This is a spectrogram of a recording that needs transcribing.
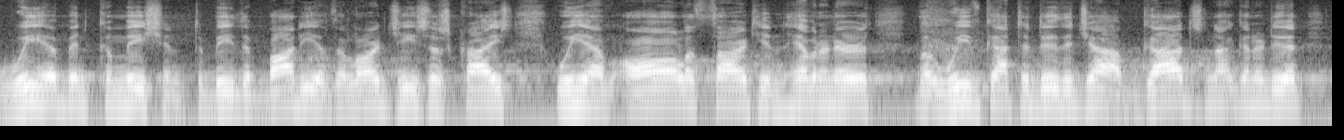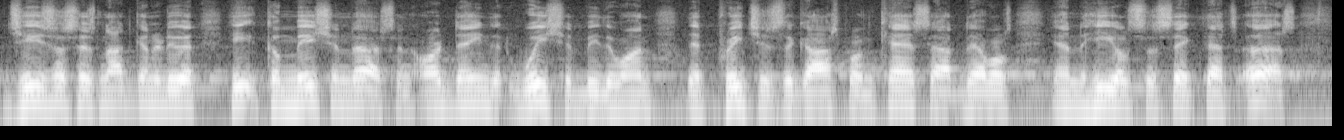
we have been commissioned to be the body of the Lord Jesus Christ. We have all authority in heaven and earth, but we've got to do the job. God's not going to do it. Jesus is not going to do it. He commissioned us and ordained that we should be the one that preaches the gospel and casts out devils and heals the sick. That's us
